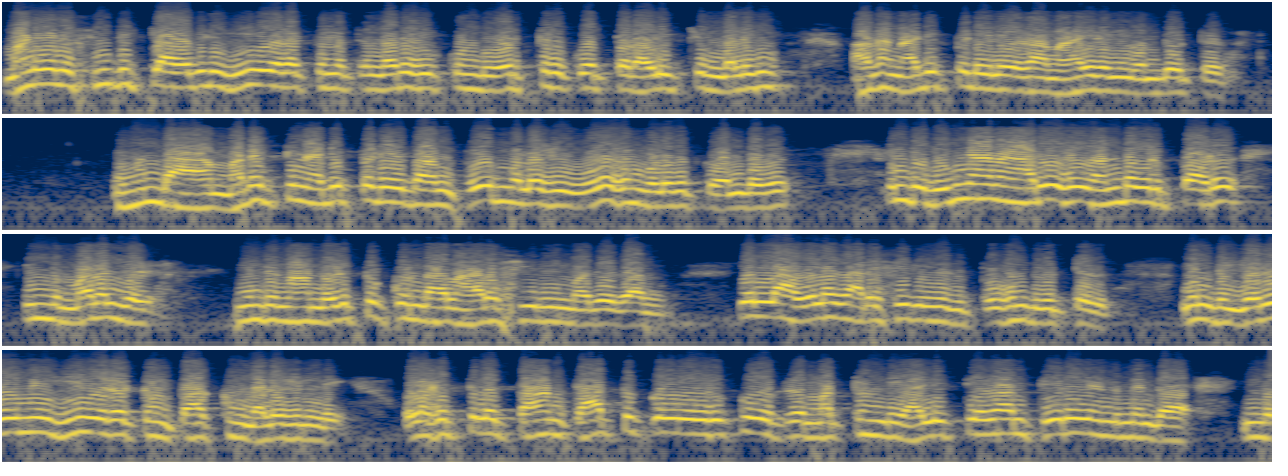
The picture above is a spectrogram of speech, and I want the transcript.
மனிதனை சிந்திக்காதபடி ஈர இலக்கணத்தை நிலைகள் கொண்டு ஒருத்தருக்கு ஒருத்தர் அளிக்கும் நிலையும் அதன் அடிப்படையிலே தான் ஆயுதம் வந்துவிட்டு. இந்த மதத்தின் அடிப்படையில் தான் போர் நிலைகள் உலகம் முழுவதுக்கு வந்தது. இந்த விஞ்ஞான அறிவுகள் வந்த பிற்பாடு இந்த மதங்கள் இன்று நாம் எடுத்துக்கொண்டான அரசியலும் அதுதான் எல்லா உலக அரசியலும் இது புகுந்து விட்டது. இன்று எதையுமே ஈவிரக்கம் பார்க்கும் நிலையில்லை. உலகத்தில் தான் காத்துக்கொள்வதற்கு ஒரு மற்றொன்றை அழித்தேதான் தீர வேண்டும் என்ற இந்த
